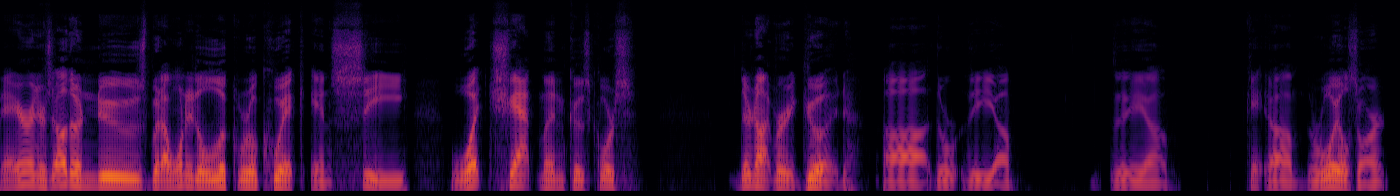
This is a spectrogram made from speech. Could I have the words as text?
now, Aaron, there's other news, but I wanted to look real quick and see what Chapman, because of course they're not very good. Uh, the the uh, the uh, um, the Royals aren't.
